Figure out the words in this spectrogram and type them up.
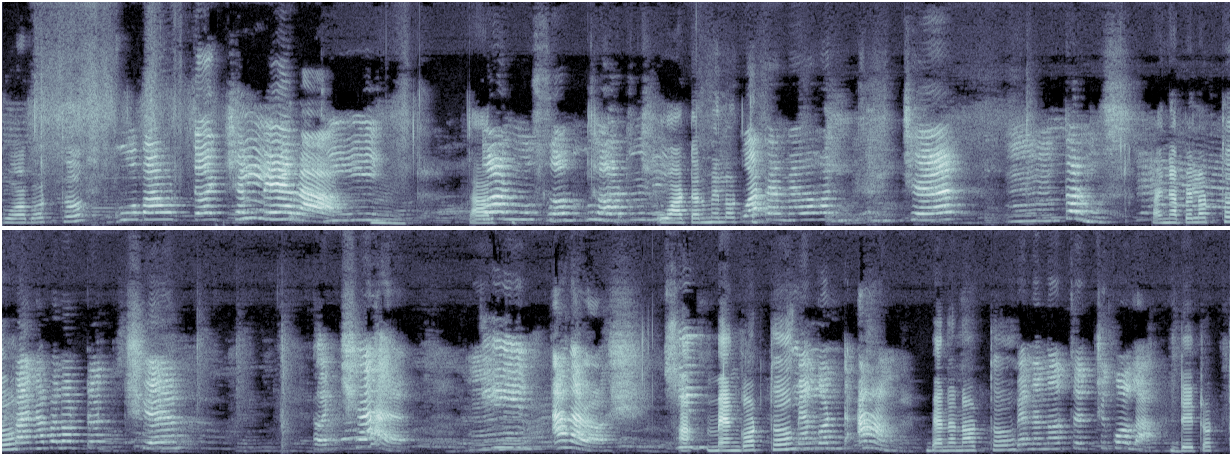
গোয়াবা অর্থ তার ওয়াটারমেল অর্থ পাইনাপেল অর্থ ম্যাঙ্গো অর্থ ব্যানানা অর্থ ডেট অর্থ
